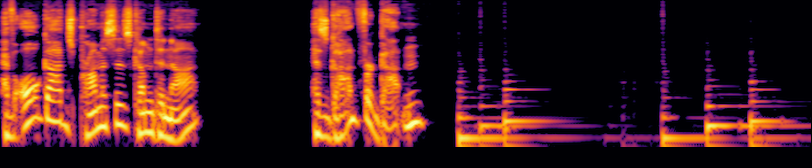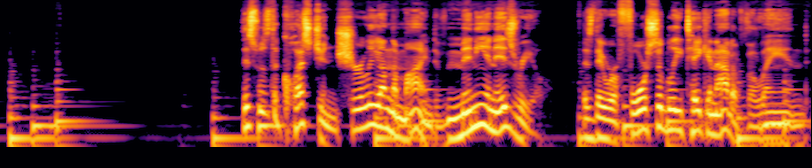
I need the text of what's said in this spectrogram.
Have all God's promises come to naught? Has God forgotten? This was the question surely on the mind of many in Israel as they were forcibly taken out of the land.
